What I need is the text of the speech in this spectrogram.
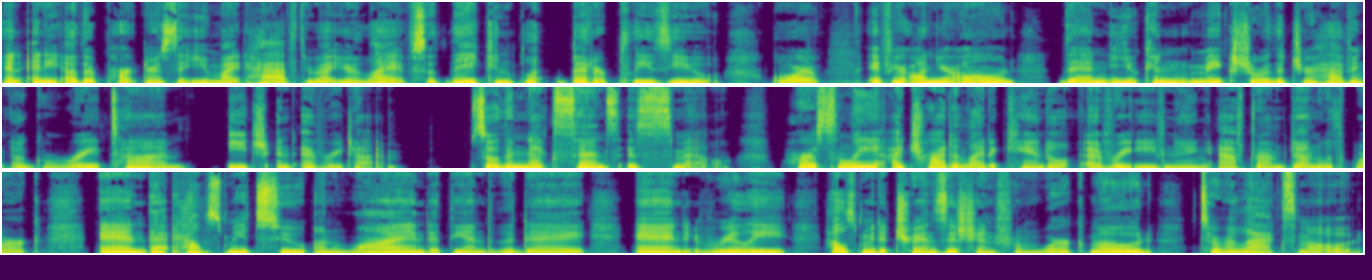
and any other partners that you might have throughout your life so they can better please you. Or if you're on your own, then you can make sure that you're having a great time each and every time. So the next sense is smell. Personally, I try to light a candle every evening after I'm done with work, and that helps me to unwind at the end of the day, and it really helps me to transition from work mode to relax mode.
